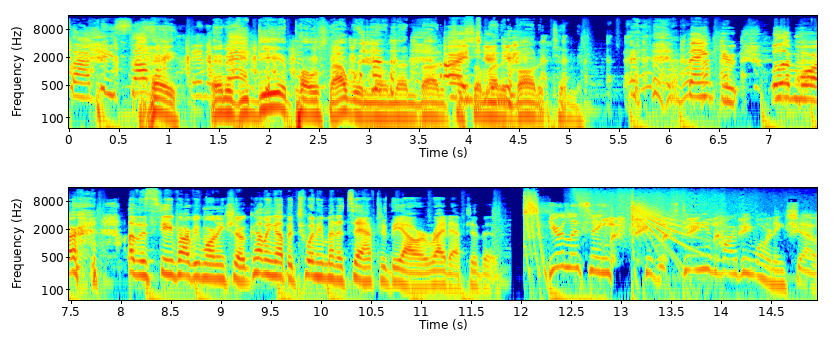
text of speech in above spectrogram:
Side piece somewhere hey, in the and if you did post, I wouldn't know nothing about it All right, somebody Junior. bought it to me. Thank you. We'll have more of the Steve Harvey Morning Show coming up at 20 minutes after the hour, right after this. You're listening to the Steve Harvey Morning Show.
